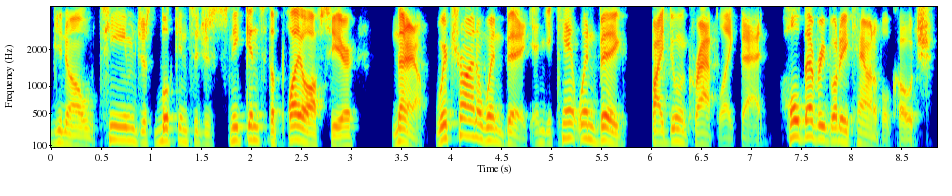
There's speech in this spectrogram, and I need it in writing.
you know, team just looking to just sneak into the playoffs here. No, no, no. We're trying to win big, and you can't win big by doing crap like that. Hold everybody accountable, coach.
